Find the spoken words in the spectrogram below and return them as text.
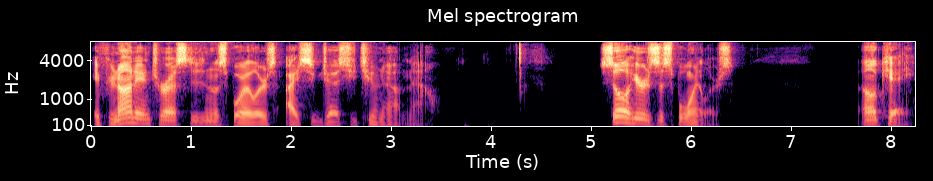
if you're not interested in the spoilers, I suggest you tune out now. So, here's the spoilers. Okay,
